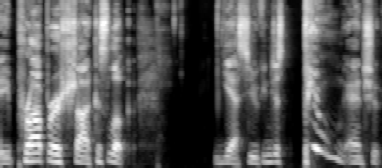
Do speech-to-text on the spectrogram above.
a proper shot. Because look, yes, you can just pew and shoot.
